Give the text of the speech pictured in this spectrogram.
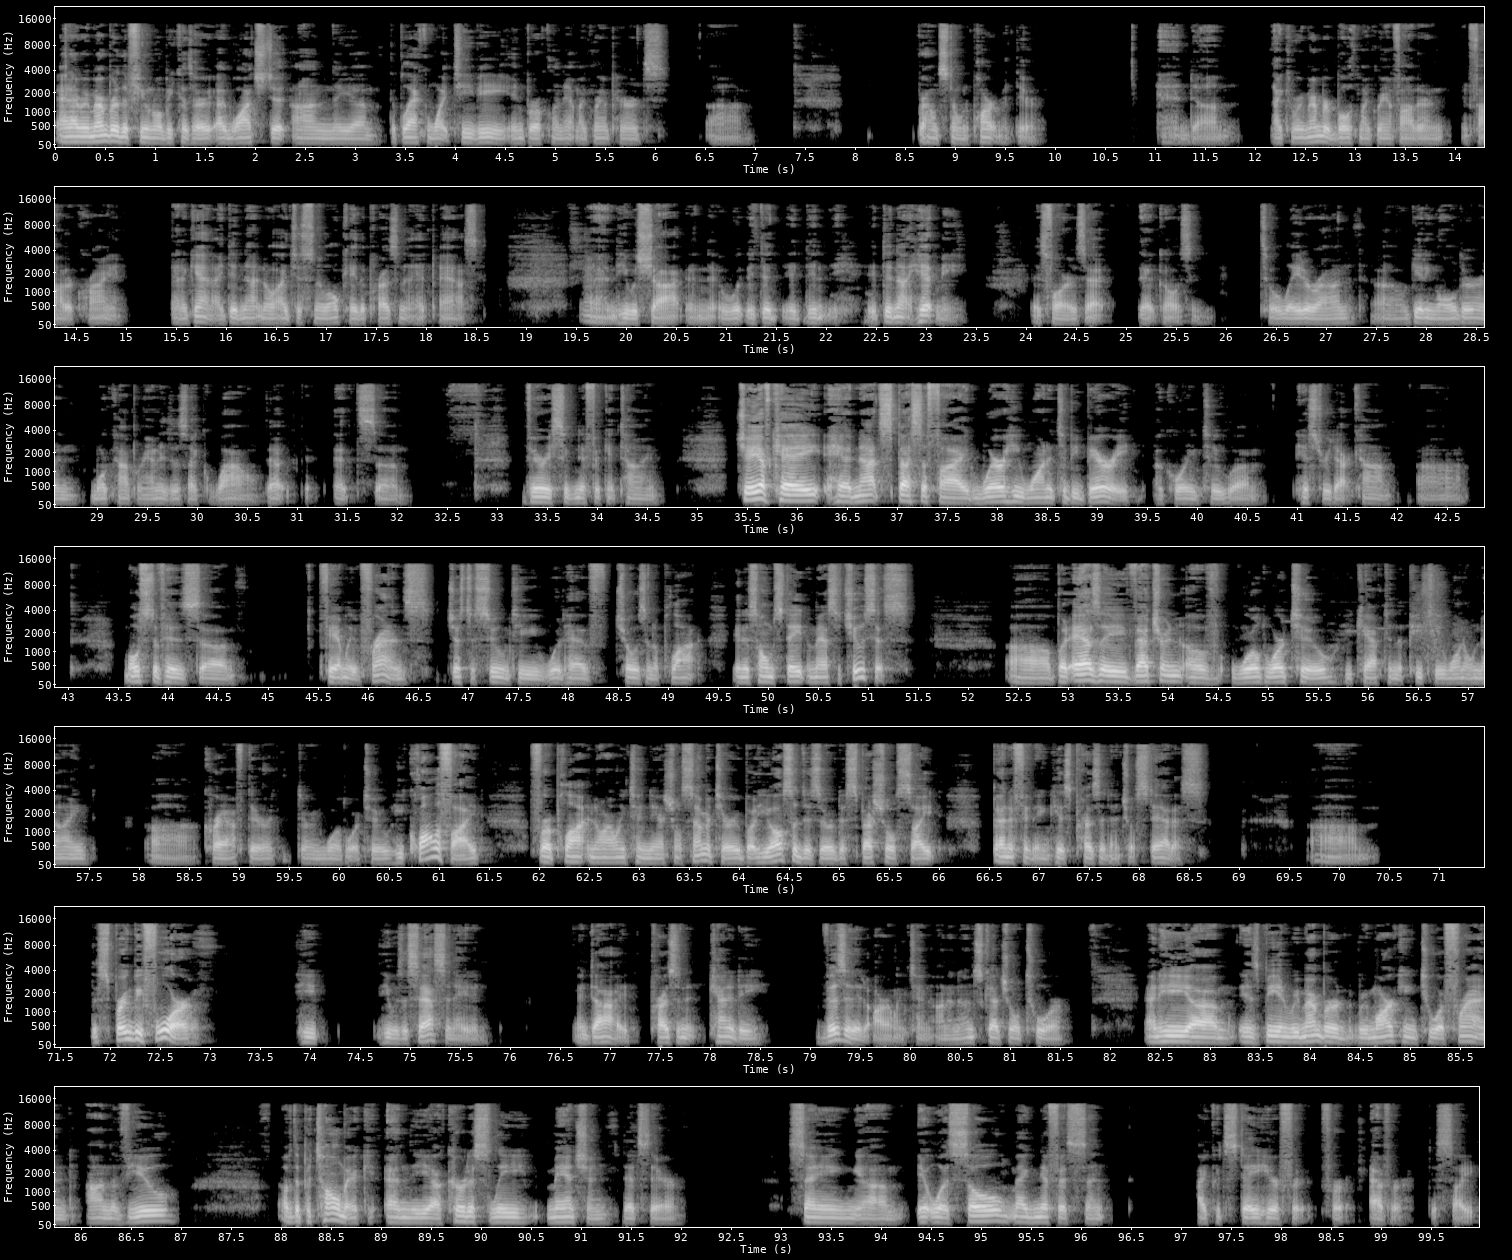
And I remember the funeral because I, I watched it on the um, the black and white TV in Brooklyn at my grandparents' uh, brownstone apartment there. And um, I can remember both my grandfather and, and, father crying. And again, I did not know. I just knew, okay, the president had passed, and he was shot, and it, it did it didn't it did not hit me as far as that that goes. Until later on, uh, getting older and more comprehended, it's like, wow, that that's um, very significant time. JFK had not specified where he wanted to be buried, according to um, History.com. Uh, most of his uh, family and friends just assumed he would have chosen a plot in his home state of Massachusetts. Uh, but as a veteran of World War II, he captained the PT 109 uh, craft there during World War II. He qualified for a plot in Arlington National Cemetery, but he also deserved a special site benefiting his presidential status. Um, the spring before he he was assassinated and died, President Kennedy visited Arlington on an unscheduled tour, and he um, is being remembered remarking to a friend on the view of the Potomac and the uh, Custis Lee mansion that's there, saying um, it was so magnificent, I could stay here for forever. The site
